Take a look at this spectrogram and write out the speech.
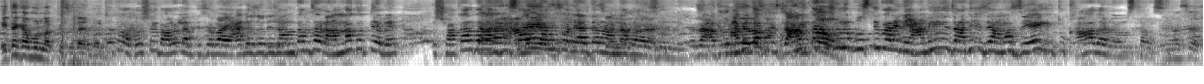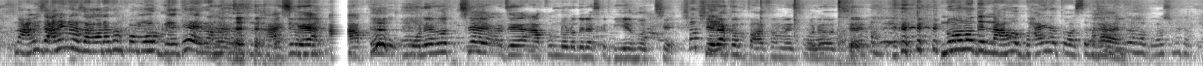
এটা কেমন লাগতেছে তাই বলেন এটা তো অবশ্যই ভালো লাগতেছে ভাই। আগে যদি জানতাম যে রান্না করতে হবে। সকালবেলা হ্যাঁ, বিছানায় আমি- চলে আসতাম রান্না করার জন্য। আমি তো বেলা তুমি আমি তো আসলে বুঝতে পারিনি। আমি জানি যে আমার যে একটু খাওয়া দাওয়ার ব্যবস্থা আছে। আচ্ছা। না আমি জানি না যে আমার এখন কোমর বেঁধে রান্না করতে আজকে আপু মনে হচ্ছে যে আপুর ননদের আজকে বিয়ে হচ্ছে। সেরকম পারফরমেন্স মনে হচ্ছে। ননদের না হোক ভাইরা তো আছে হ্যাঁ। ভাইরা তো হবে অসুবিধা নেই।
